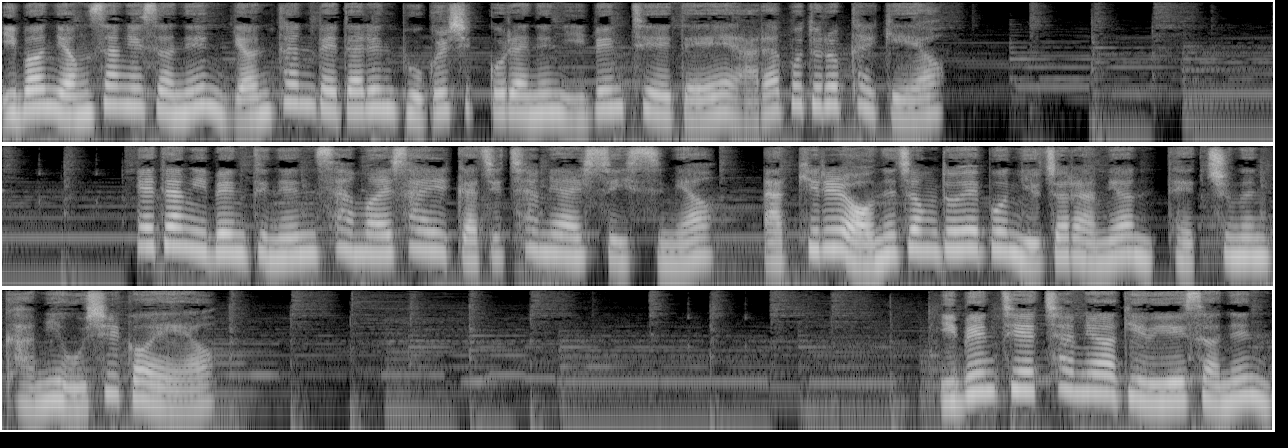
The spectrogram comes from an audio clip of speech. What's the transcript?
이번 영상에서는 연탄 배달은 복을 싣고라는 이벤트에 대해 알아보도록 할게요. 해당 이벤트는 3월 4일까지 참여할 수 있으며 아키를 어느 정도 해본 유저라면 대충은 감이 오실 거예요. 이벤트에 참여하기 위해서는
